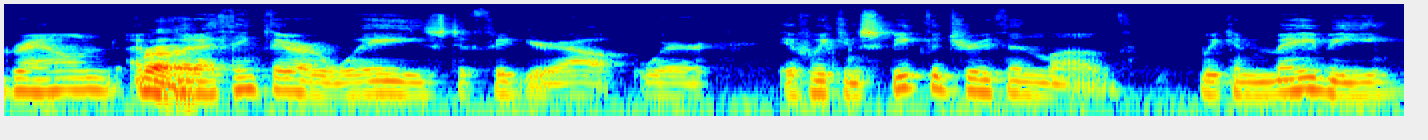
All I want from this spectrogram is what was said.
ground uh, Right. but i think there are ways to figure out where if we can speak the truth in love we can maybe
